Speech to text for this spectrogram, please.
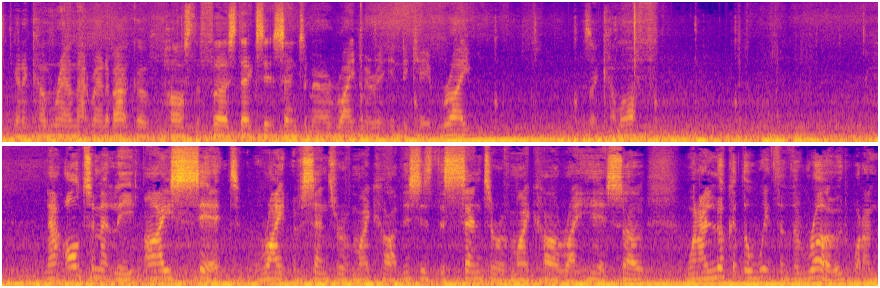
I'm going to come around that roundabout, go past the first exit, center mirror, right mirror, indicate right as I come off. Now, ultimately, I sit right of center of my car. This is the center of my car right here. So when I look at the width of the road, what I'm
